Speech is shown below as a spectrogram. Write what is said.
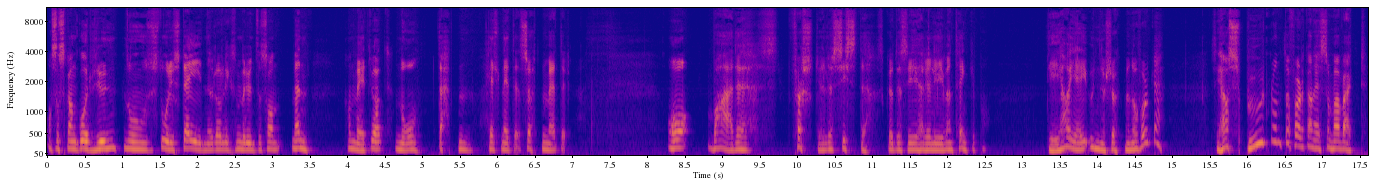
og så skal han gå rundt noen store steiner og liksom rundt og sånn, men han vet jo at nå detter han helt ned til 17 meter. Og hva er det første eller siste skal jeg si, her i livet en tenker på? Det har jeg undersøkt med noen folk, jeg. Så jeg har spurt noen av folkene som har vært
